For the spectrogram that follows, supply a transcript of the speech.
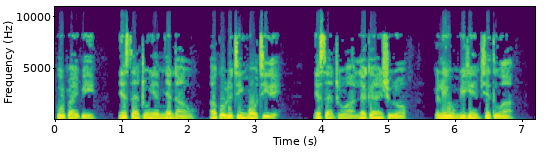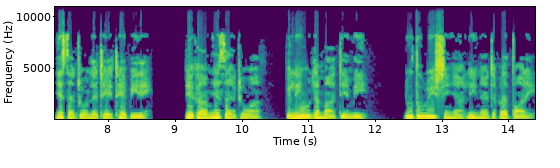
ဖွေးပိုက်ပြီးမျက်စံတွန်းရဲ့မျက်နှာကိုအခုတကြီးမော့ကြည့်တယ်မျက်စံတွန်းကလက်ကမ်းယူတော့ကလေးကိုမိခင်ဖြစ်သူကမျက်စံတွန်းလက်ထဲထည့်ပေးတယ်။ဒီအခါမျက်စံတွန်းကကလေးကိုလက်မတင်ပြီး လူသူတွေရှင်းရလှိနှံတစ်ဖက်သွားတယ်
